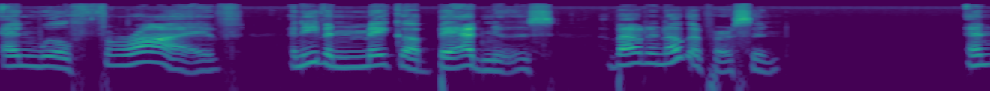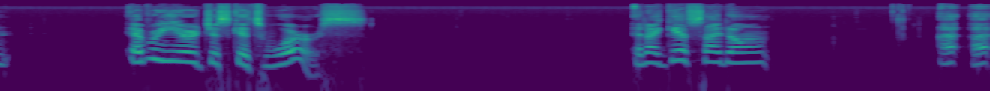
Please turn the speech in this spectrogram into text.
and will thrive and even make up bad news about another person. And every year it just gets worse. And I guess I don't I, I,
